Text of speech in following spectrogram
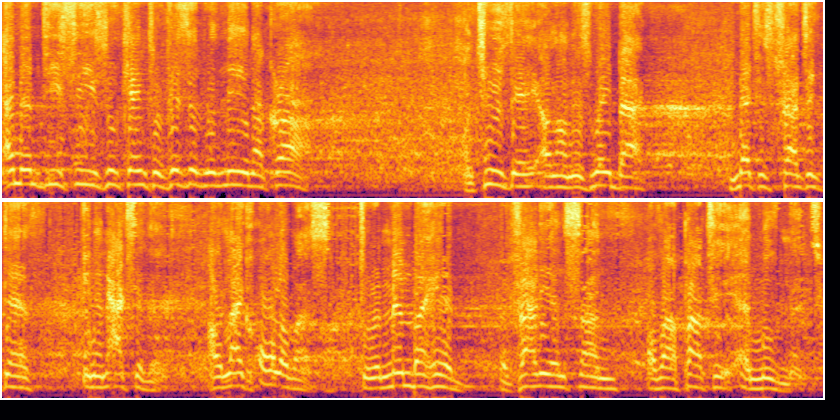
MMDCs who came to visit with me in Accra on Tuesday and on his way back met his tragic death in an accident. I would like all of us to remember him, a valiant son of our party and movement.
